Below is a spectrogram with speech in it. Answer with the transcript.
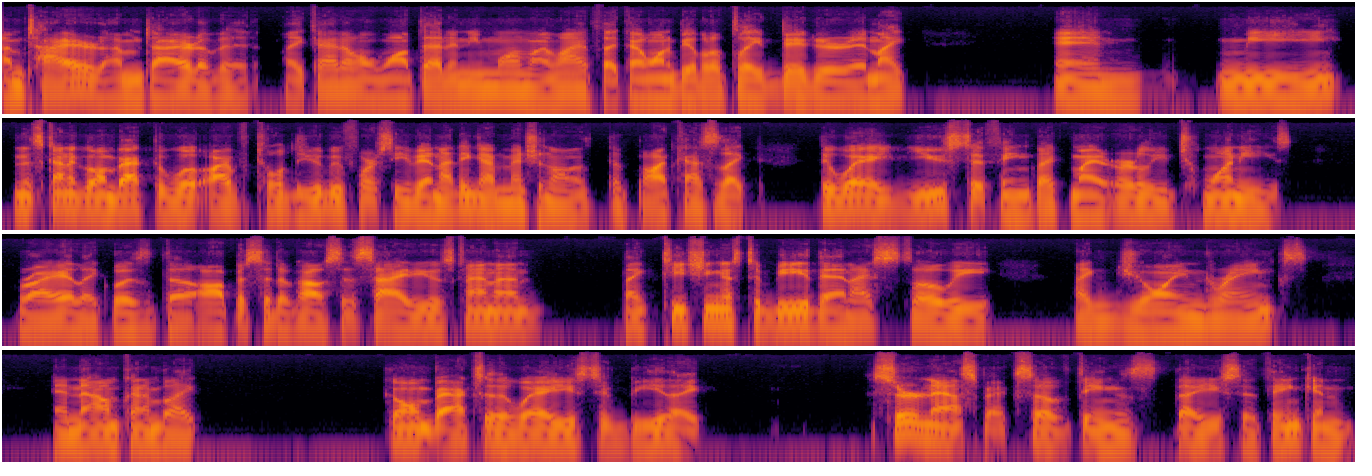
I'm tired. I'm tired of it. Like I don't want that anymore in my life. Like I want to be able to play bigger and like and me, and it's kind of going back to what I've told you before, Steve, and I think I mentioned on the podcast is like the way I used to think, like my early 20s, right? Like was the opposite of how society was kind of like teaching us to be. Then I slowly like joined ranks. And now I'm kind of like going back to the way I used to be, like certain aspects of things that I used to think. And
